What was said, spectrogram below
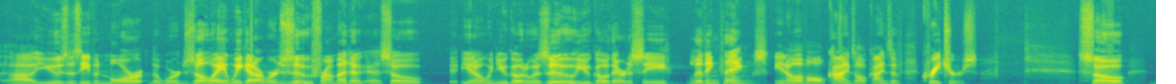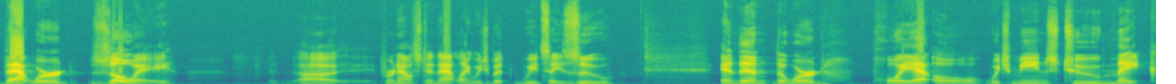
uh, uses even more the word zoe, and we get our word zoo from it. Uh, so, you know, when you go to a zoo, you go there to see living things, you know, of all kinds, all kinds of creatures. So that word zoe, uh, pronounced in that language, but we'd say zoo. And then the word poieo, which means to make.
